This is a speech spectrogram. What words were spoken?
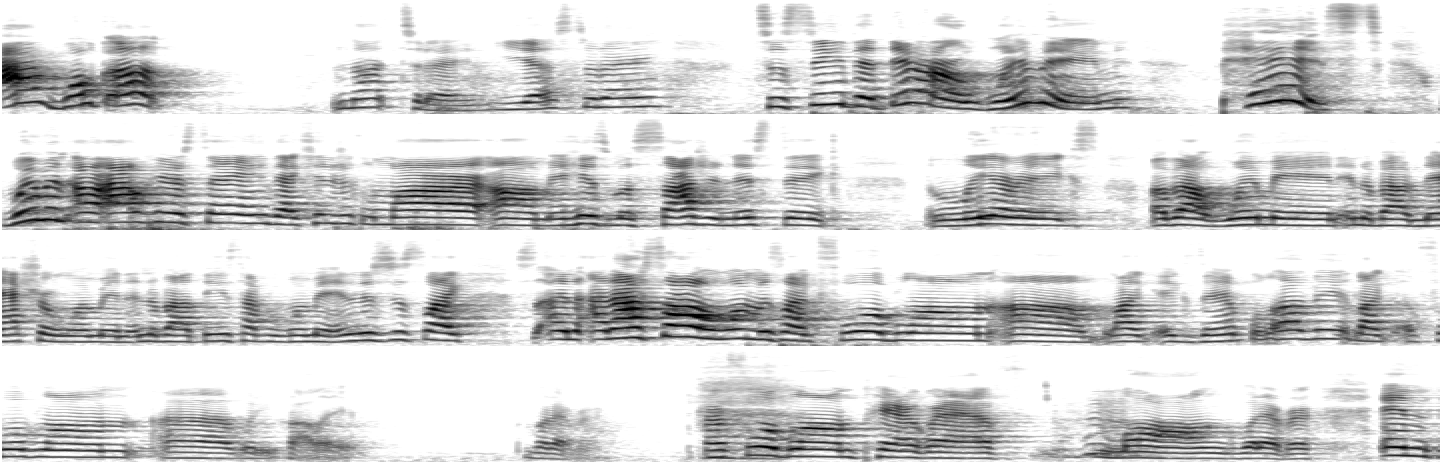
i woke up not today yesterday to see that there are women pissed. Women are out here saying that kendrick lamar um, and his misogynistic lyrics about women and about natural women and about these type of women. And it's just like and, and i saw a woman's like full-blown um like example of it like a full-blown uh what do you call it? Whatever. Her full blown paragraph mm-hmm. long, whatever. And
